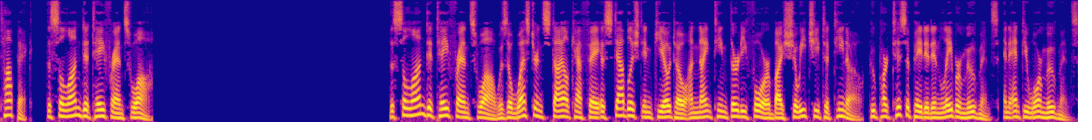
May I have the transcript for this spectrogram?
The Salon de thé François The Salon de thé François was a Western-style café established in Kyoto on 1934 by Shoichi Tateno, who participated in labor movements, and anti-war movements.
